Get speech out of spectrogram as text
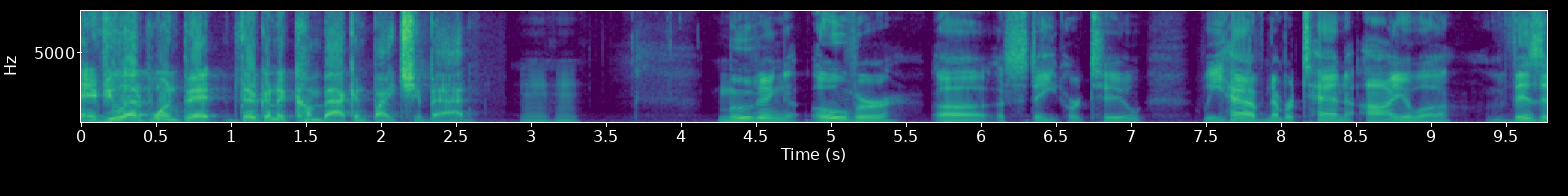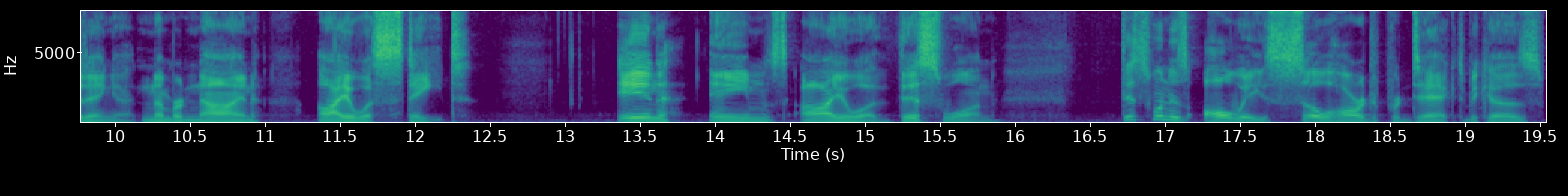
And if you let up one bit, they're going to come back and bite you bad. hmm Moving over uh, a state or two, we have number 10 Iowa visiting number 9 Iowa State in Ames, Iowa. This one this one is always so hard to predict because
